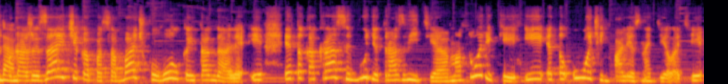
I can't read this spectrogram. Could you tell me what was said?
Да. Покажи зайчика, по собачку, волка и так далее. И это как раз и будет развитие моторики, и это очень полезно делать. И,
